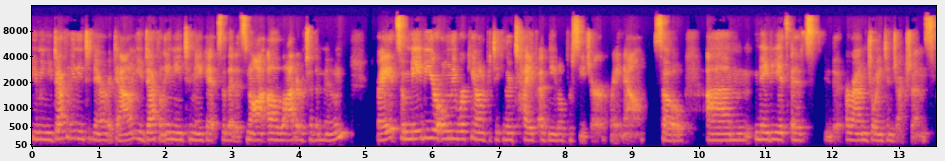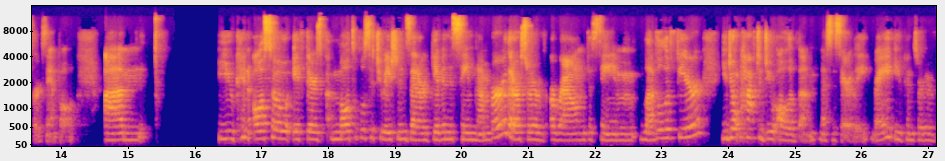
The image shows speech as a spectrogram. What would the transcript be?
you mean you definitely need to narrow it down. You definitely need to make it so that it's not a ladder to the moon, right? So maybe you're only working on a particular type of needle procedure right now. So um, maybe it's, it's around joint injections, for example. Um, you can also, if there's multiple situations that are given the same number that are sort of around the same level of fear, you don't have to do all of them necessarily, right? You can sort of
